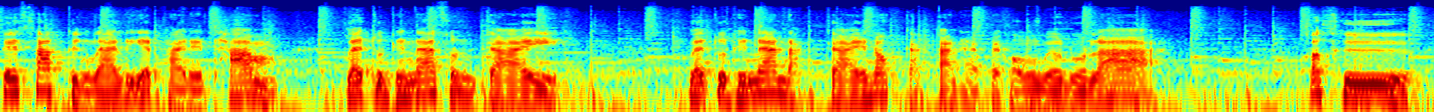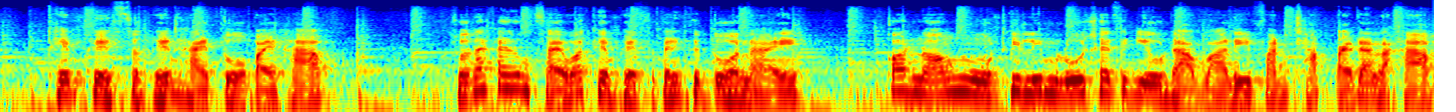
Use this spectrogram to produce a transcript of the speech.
ได้ทราบถึงรายละเอียดภายในถ้ำและจุดที่น่าสนใจ และจุดที่น่าหนักใจนอกจากการหายไปของเวลโดล่าก็คือเทมเพลตสเปนหายตัวไปครับ ส่วนถ้าใครสงสัยว่าเทมเพลตสเปนคือตัวไหน ก็น้องงูที่ริมรู้ใช้สกิลดาบวารีฟันฉับไปนั่นแหละครับ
